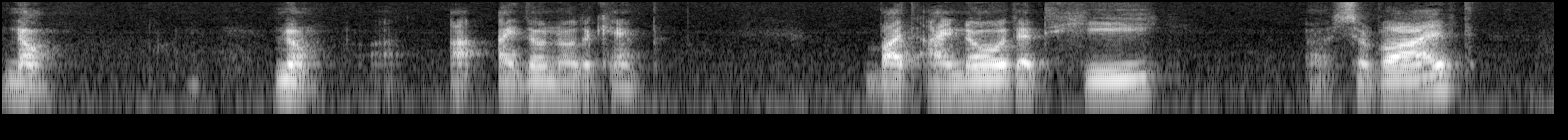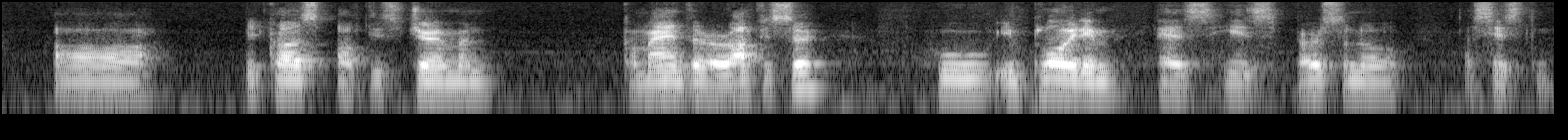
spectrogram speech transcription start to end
No, no, I, I don't know the camp. But I know that he uh, survived uh, because of this German commander or officer who employed him as his personal assistant.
